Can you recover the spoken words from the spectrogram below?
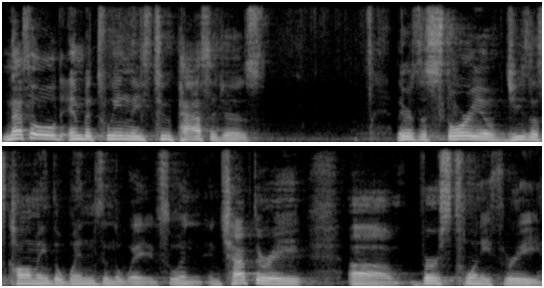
Nestled in between these two passages, there's a story of Jesus calming the winds and the waves. So in, in chapter 8, um, verse 23,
